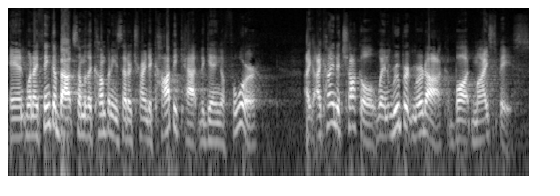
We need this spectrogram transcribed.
And when I think about some of the companies that are trying to copycat the Gang of Four, I, I kind of chuckle. When Rupert Murdoch bought MySpace,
